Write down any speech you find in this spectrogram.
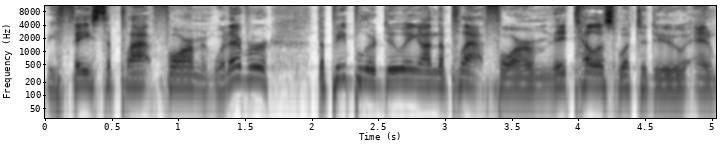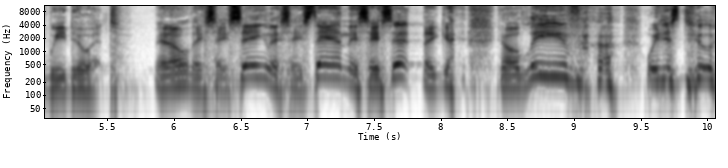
we face the platform, and whatever the people are doing on the platform, they tell us what to do, and we do it. You know, they say sing, they say stand, they say sit, they you know leave. we just do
